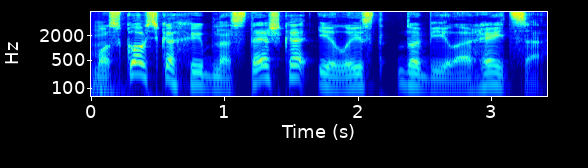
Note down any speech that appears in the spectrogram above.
Московська хибна стежка і лист до Біла Гейтса.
